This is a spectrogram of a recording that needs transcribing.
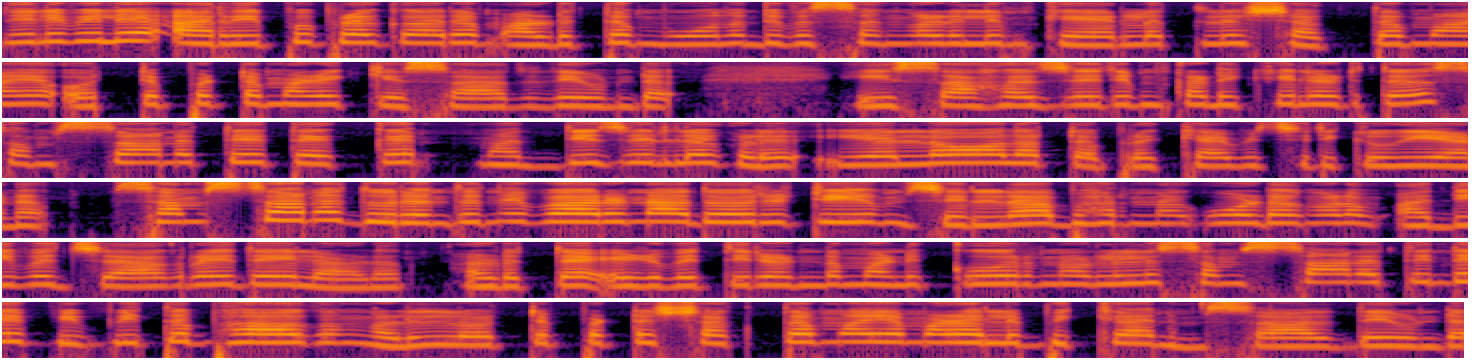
നിലവിലെ അറിയിപ്പ് പ്രകാരം അടുത്ത മൂന്ന് ദിവസങ്ങളിലും കേരളത്തിൽ ശക്തമായ ഒറ്റപ്പെട്ട മഴയ്ക്ക് സാധ്യതയുണ്ട്. ഈ സാഹചര്യം കണക്കിലെടുത്ത് സംസ്ഥാനത്തെ തെക്കൻ മധ്യ ജില്ലകളിൽ യെല്ലോ അലർട്ട് പ്രഖ്യാപിച്ചിരിക്കുകയാണ്. സംസ്ഥാന ദുരന്ത നിവാരണ അതോറിറ്റിയും ജില്ലാ ഭരണകൂടങ്ങളും അതീവ ജാഗ്രതയിലാണ്. അടുത്ത എഴുപത്തിരണ്ട് മണിക്കൂറിനുള്ളിൽ സംസ്ഥാനത്തിന്റെ വിവിധ ഭാഗങ്ങളിൽ ഒറ്റപ്പെട്ട ശക്തമായ മഴ ലഭിക്കാനും സാധ്യതയുണ്ട്.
